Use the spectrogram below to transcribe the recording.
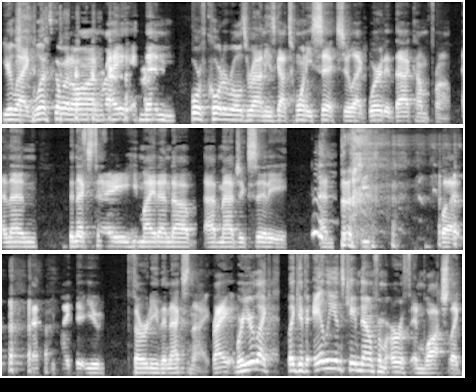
You're like, what's going on? Right. And then fourth quarter rolls around. He's got 26. You're like, where did that come from? And then the next day, he might end up at Magic City. And, but that might get you 30 the next night. Right. Where you're like, like if aliens came down from Earth and watched like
